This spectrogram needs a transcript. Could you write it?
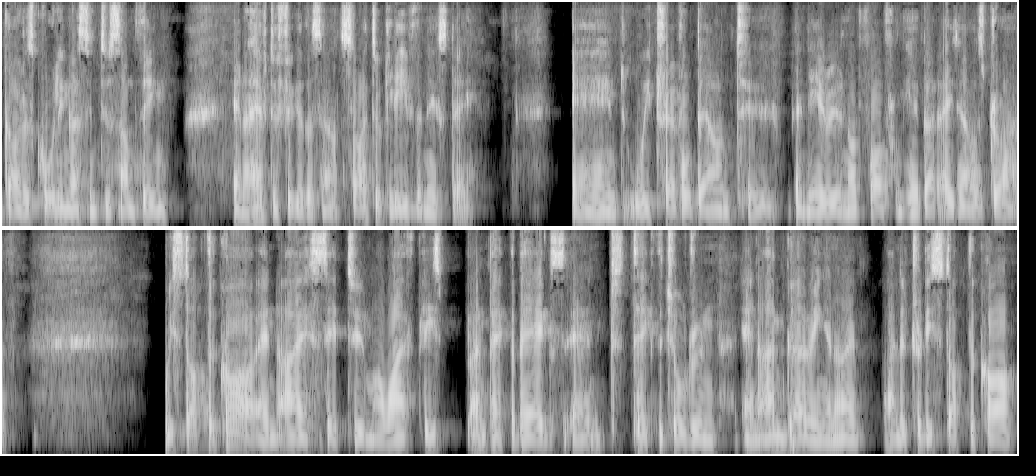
God is calling us into something and I have to figure this out. So I took leave the next day and we traveled down to an area not far from here, about eight hours drive. We stopped the car and I said to my wife, please unpack the bags and take the children and I'm going. And I, I literally stopped the car.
